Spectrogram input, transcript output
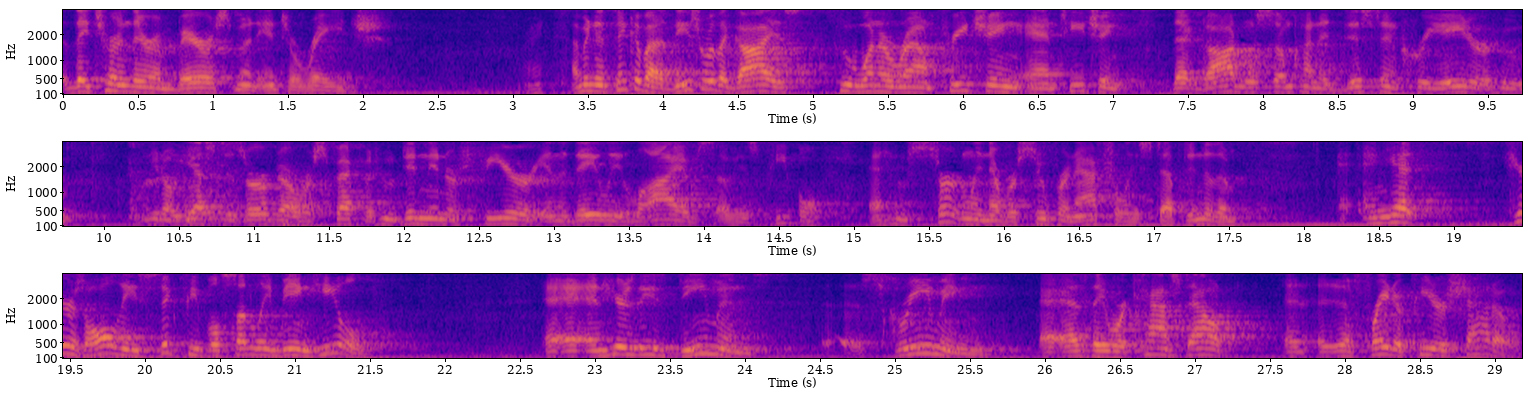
they turned their embarrassment into rage. Right? I mean, and think about it. These were the guys who went around preaching and teaching that God was some kind of distant creator who, you know, yes, deserved our respect, but who didn't interfere in the daily lives of his people and who certainly never supernaturally stepped into them. And yet, here's all these sick people suddenly being healed. And here's these demons uh, screaming as they were cast out and afraid of Peter's shadow.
